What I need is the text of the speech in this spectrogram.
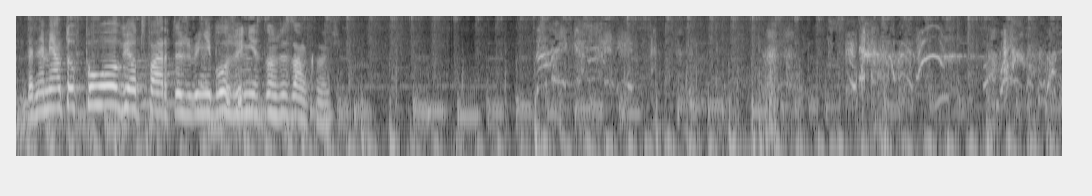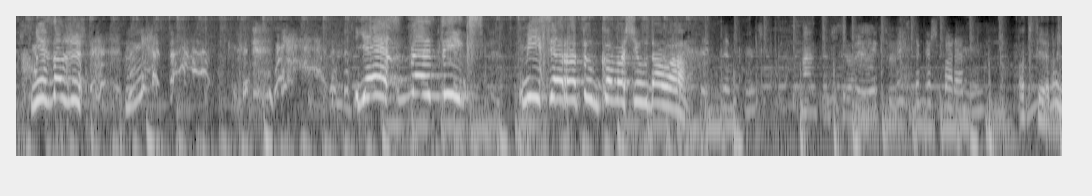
Będę miał to w połowie otwarte, żeby nie było, że nie zdążę zamknąć. Nie zdążysz! Jest! Bendix! Misja ratunkowa się udała! Mam tę stronę. Jak to jest taka szpara mi. Otwieraj.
